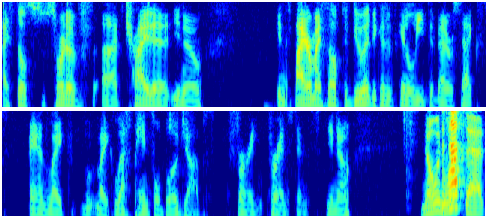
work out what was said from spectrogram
I still s- sort of uh, try to, you know, inspire myself to do it because it's going to lead to better sex and like like less painful blowjobs for for instance you know no one but wants that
